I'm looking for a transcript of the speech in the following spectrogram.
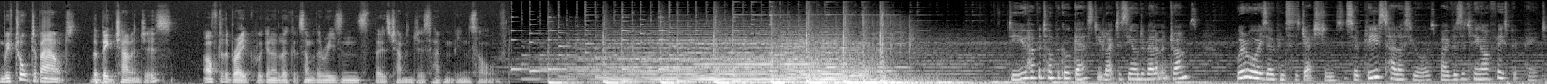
We've talked about the big challenges. After the break, we're going to look at some of the reasons those challenges haven't been solved. Do you have a topical guest you'd like to see on Development Drums? We're always open to suggestions, so please tell us yours by visiting our Facebook page.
